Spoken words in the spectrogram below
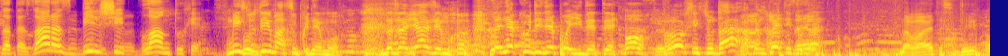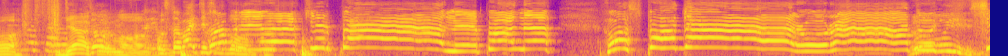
Зате зараз більші лантухи. Ми сюди вас упнемо, да зав'язимо, та нікуди не поїдете. О, гроші сюди, а конкрети туди. Давайте сюди. О, дякуємо вам. Оставайтеся з Добрий вечір, пане, пане, господару, радуйся,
